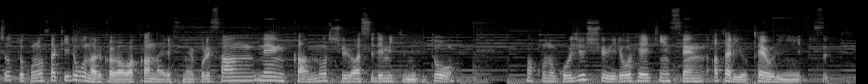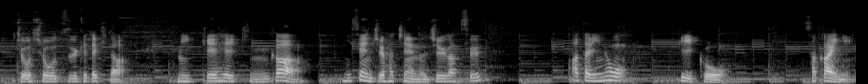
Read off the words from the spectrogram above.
ちょっとこの先どうなるかがわかんないですね。これ3年間の週足で見てみると、まあ、この50週移動平均線あたりを頼りに上昇を続けてきた日経平均が2018年の10月あたりのピークを境に、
